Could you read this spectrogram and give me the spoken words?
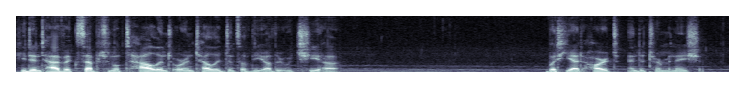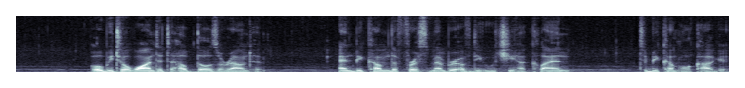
He didn't have exceptional talent or intelligence of the other Uchiha, but he had heart and determination. Obito wanted to help those around him, and become the first member of the Uchiha clan to become Hokage.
